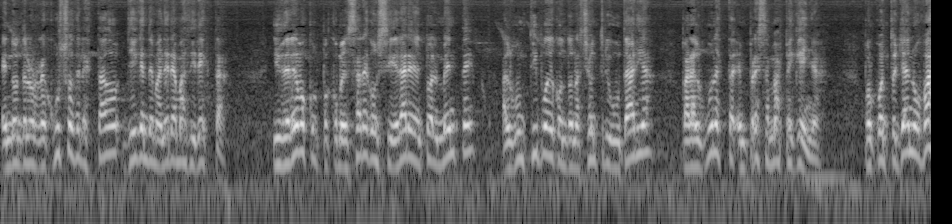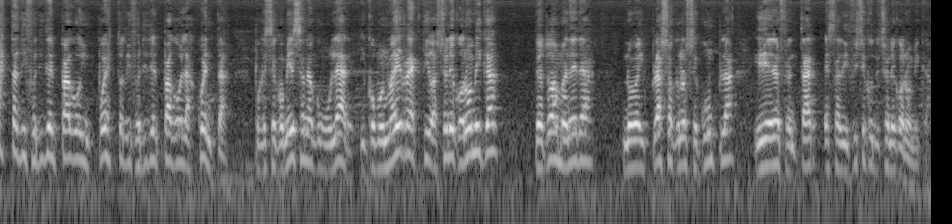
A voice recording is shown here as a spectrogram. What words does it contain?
en donde los recursos del Estado lleguen de manera más directa. Y debemos comenzar a considerar eventualmente algún tipo de condonación tributaria para algunas empresas más pequeñas, por cuanto ya no basta diferir el pago de impuestos, diferir el pago de las cuentas, porque se comienzan a acumular y como no hay reactivación económica, de todas maneras no hay plazo que no se cumpla y deben enfrentar esa difícil condición económica.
